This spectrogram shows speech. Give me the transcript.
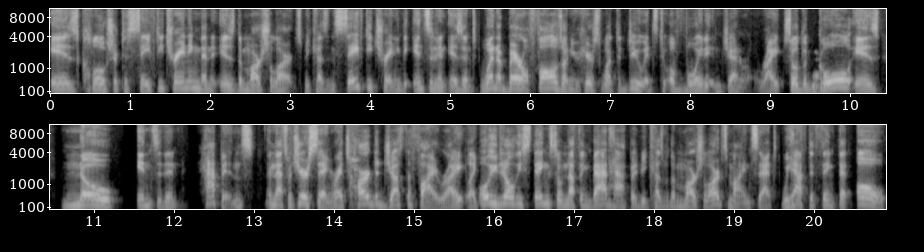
is closer to safety training than it is the martial arts because in safety training the incident isn't when a barrel falls on you here's what to do it's to avoid it in general right so the goal is no incident happens and that's what you're saying right? It's hard to justify right? Like oh you did all these things so nothing bad happened because with a martial arts mindset we have to think that oh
